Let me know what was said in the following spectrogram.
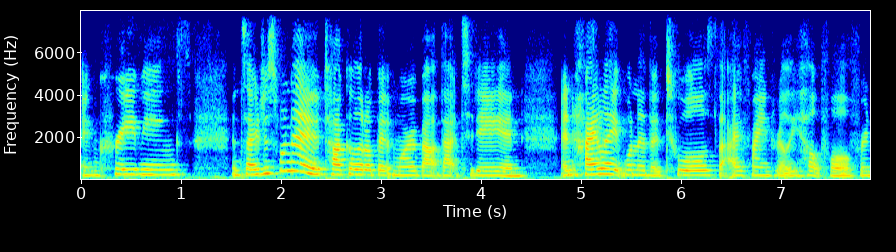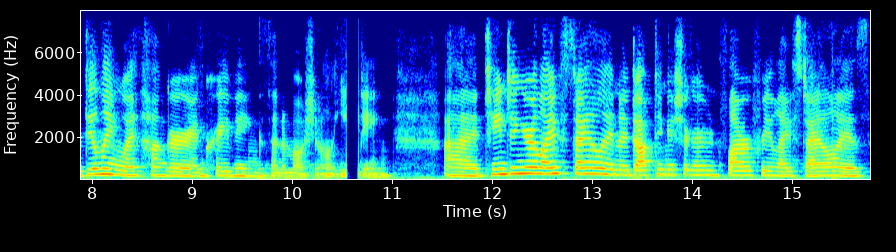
and cravings. And so I just want to talk a little bit more about that today and and highlight one of the tools that I find really helpful for dealing with hunger and cravings and emotional eating. Uh, changing your lifestyle and adopting a sugar and flour free lifestyle is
